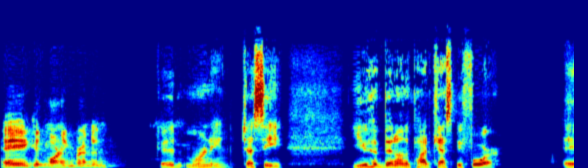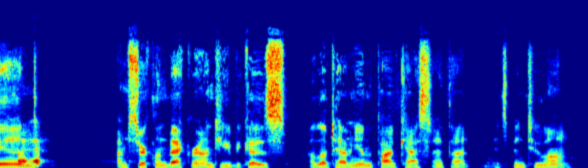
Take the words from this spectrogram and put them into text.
Hey, good morning, Brendan. Good morning, Jesse. You have been on the podcast before, and I'm circling back around to you because I loved having you on the podcast, and I thought it's been too long.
